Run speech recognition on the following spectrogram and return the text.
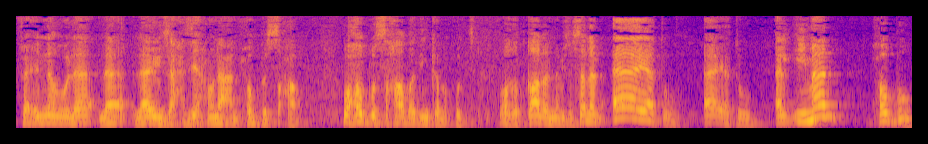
فإنه لا, لا, لا يزحزحنا عن حب الصحابة. وحب الصحابة دين كما قلت. وقد قال النبي صلى الله عليه وسلم آية آية الإيمان حب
